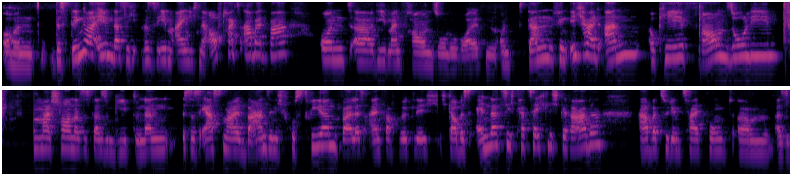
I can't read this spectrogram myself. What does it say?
Und das Ding war eben, dass, ich, dass es eben eigentlich eine Auftragsarbeit war und äh, die mein Frauensolo wollten. Und dann fing ich halt an, okay, Frauensoli, mal schauen, was es da so gibt. Und dann ist es erstmal wahnsinnig frustrierend, weil es einfach wirklich, ich glaube, es ändert sich tatsächlich gerade. Aber zu dem Zeitpunkt, ähm, also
